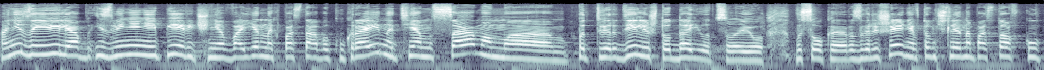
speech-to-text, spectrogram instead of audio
Они заявили об изменении перечня военных поставок Украины, тем самым э, подтвердили, что дает свое высокое разрешение, в том числе на поставку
